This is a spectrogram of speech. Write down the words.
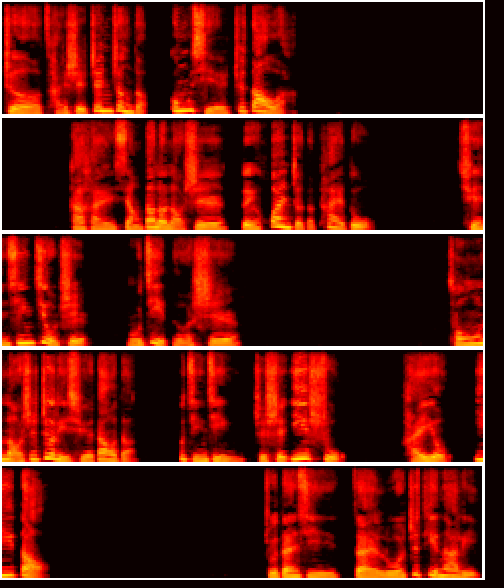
这才是真正的攻邪之道啊！他还想到了老师对患者的态度：全心救治，不计得失。从老师这里学到的，不仅仅只是医术，还有医道。朱丹溪在罗织替那里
